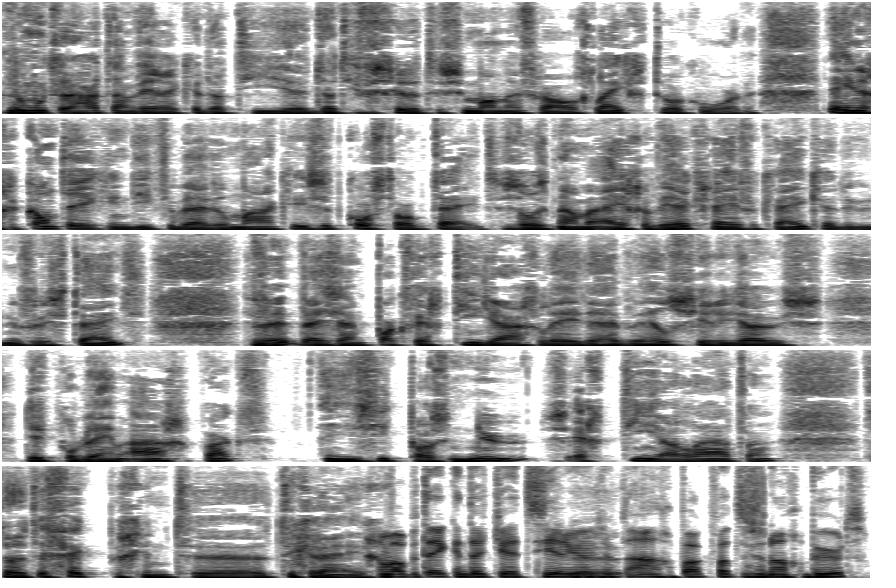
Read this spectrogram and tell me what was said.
we moeten er hard aan werken dat die, eh, dat die verschillen tussen man en vrouw gelijk getrokken worden. De enige kanttekening die ik erbij wil maken is: het kost ook tijd. Dus als ik naar mijn eigen werkgever kijk, de universiteit. Wij zijn pakweg tien jaar geleden hebben we heel serieus dit probleem aangepakt. En je ziet pas nu, dus echt tien jaar later, dat het effect begint uh, te krijgen. En wat betekent dat je het serieus uh, hebt aangepakt? Wat is er dan gebeurd?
